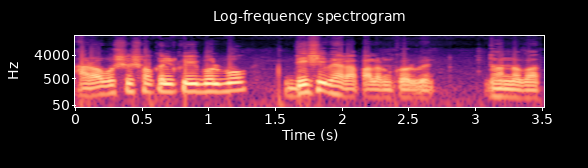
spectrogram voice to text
আর অবশ্যই সকলকেই বলব দেশি ভেড়া পালন করবেন। ধন্যবাদ।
